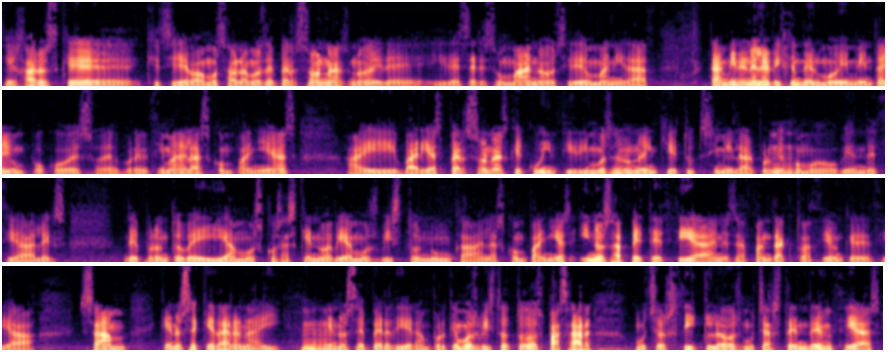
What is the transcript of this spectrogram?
Fijaros que, que si llevamos, hablamos de personas, ¿no? Y de, y de seres humanos y de humanidad, también en el origen del movimiento hay un poco eso, ¿eh? Por encima de las compañías hay varias personas que coincidimos en una inquietud similar porque, como bien decía Alex, de pronto veíamos cosas que no habíamos visto nunca en las compañías y nos apetecía, en ese afán de actuación que decía Sam, que no se quedaran ahí, que no se perdieran, porque hemos visto todos pasar muchos ciclos, muchas tendencias,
